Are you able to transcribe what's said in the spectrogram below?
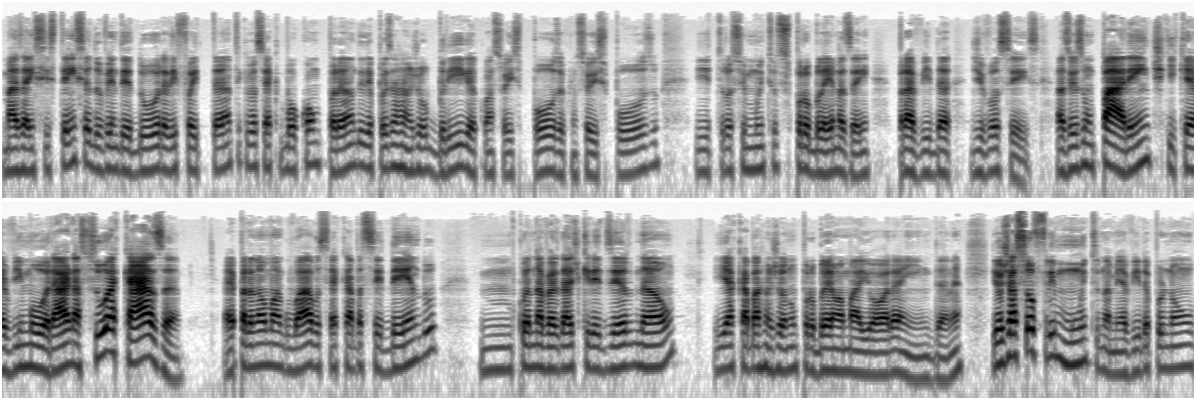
mas a insistência do vendedor ali foi tanta que você acabou comprando e depois arranjou briga com a sua esposa, com seu esposo e trouxe muitos problemas aí para a vida de vocês. Às vezes um parente que quer vir morar na sua casa Aí, para não magoar, você acaba cedendo, hum, quando na verdade queria dizer não, e acaba arranjando um problema maior ainda, né? Eu já sofri muito na minha vida por não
